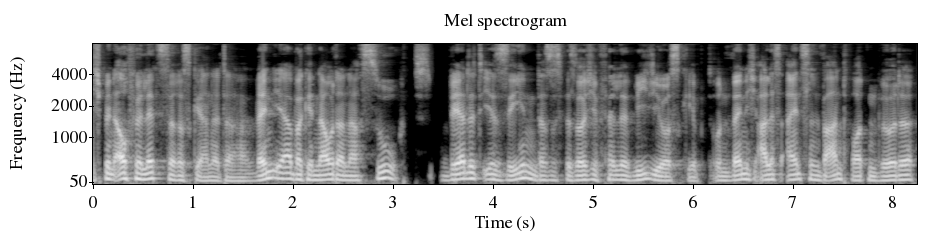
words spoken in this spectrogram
Ich bin auch für Letzteres gerne da. Wenn ihr aber genau danach sucht, werdet ihr sehen, dass es für solche Fälle Videos gibt. Und wenn ich alles einzeln beantworten würde,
